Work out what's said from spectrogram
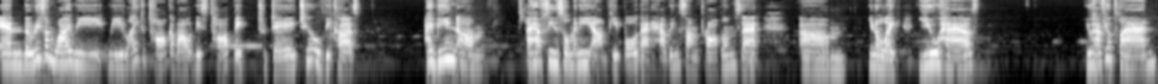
and the reason why we we like to talk about this topic today too, because I've been um, I have seen so many um, people that having some problems that um, you know like you have you have your plan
